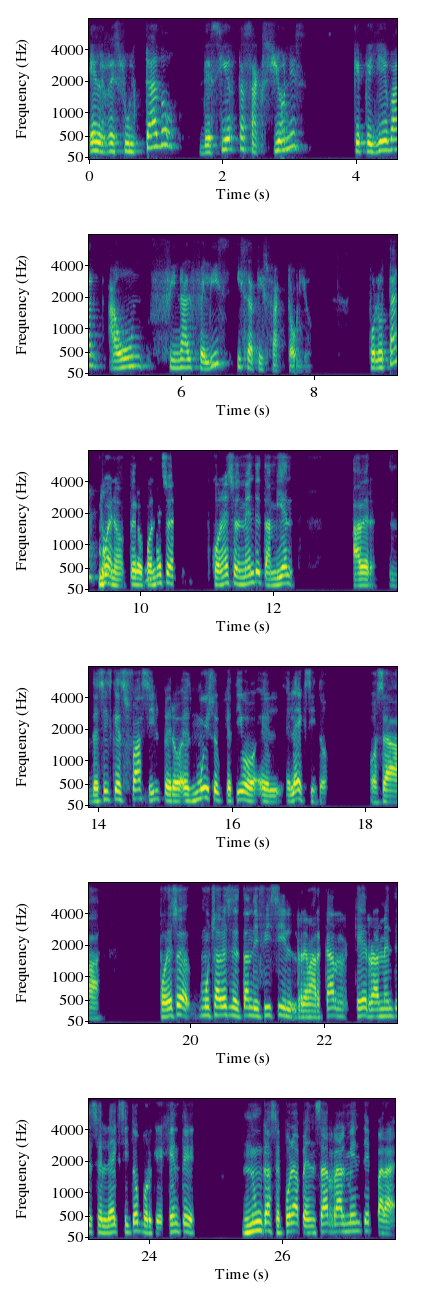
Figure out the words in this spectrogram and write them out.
el resultado de ciertas acciones que te llevan a un final feliz y satisfactorio. Por lo tanto. Bueno, pero con eso, con eso en mente también, a ver, decís que es fácil, pero es muy subjetivo el, el éxito. O sea, por eso muchas veces es tan difícil remarcar qué realmente es el éxito, porque gente nunca se pone a pensar realmente para,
